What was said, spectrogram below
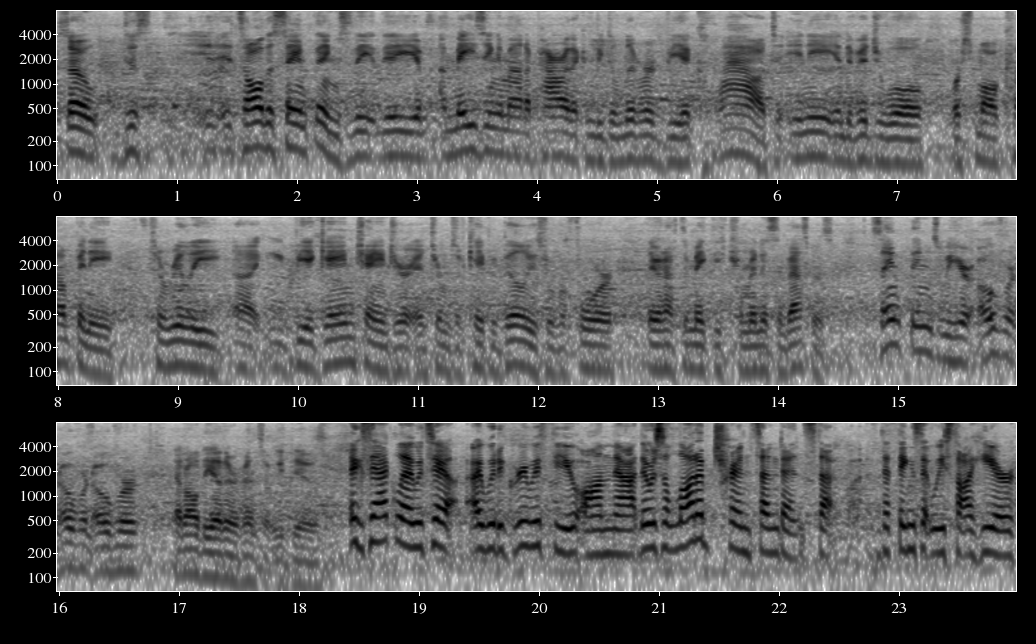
so it's all the same things. The, the amazing amount of power that can be delivered via cloud to any individual or small company to really uh, be a game changer in terms of capabilities where before they would have to make these tremendous investments. Same things we hear over and over and over at all the other events that we do. Exactly, I would say, I would agree with you on that. There was a lot of transcendence, that the things that we saw here,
